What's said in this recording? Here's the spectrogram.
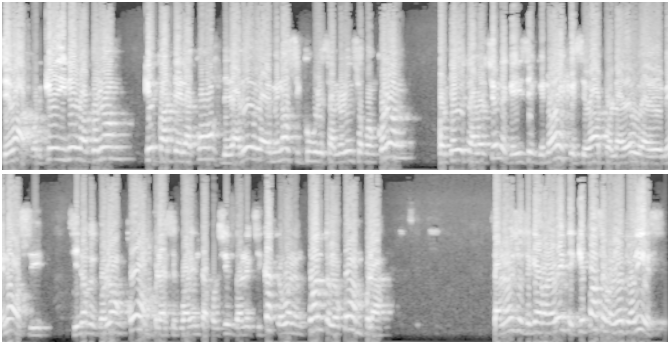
se va por qué dinero a Colón, qué parte de la, de la deuda de Menossi cubre San Lorenzo con Colón, porque hay otras versiones que dicen que no es que se va por la deuda de Menossi, sino que Colón compra ese 40% de Alexis Castro. Bueno, ¿en cuánto lo compra? San Lorenzo se queda con el 20. ¿Qué pasa con el otro 10?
